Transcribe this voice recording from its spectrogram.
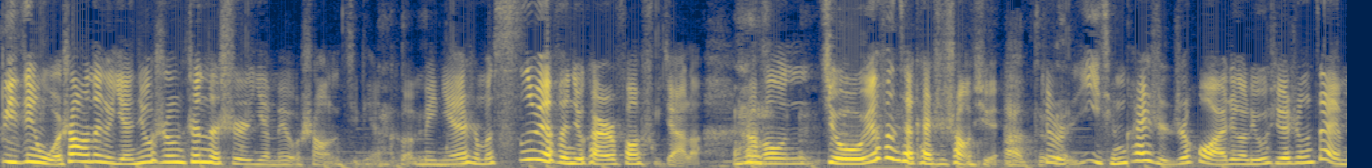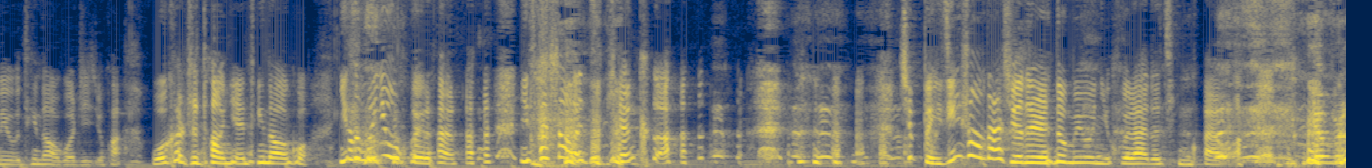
毕竟我上那个研究生真的是也没有上了几天课，每年什么四月份就开始放暑假了，然后九月份才开始上学，就是疫情开始之后啊，这个留学生再也没有听到过这句话。我可是当年听到过，你怎么又回来了？你才上了几天课？去北京上大学的人都没有你回来的勤快哦，也不是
